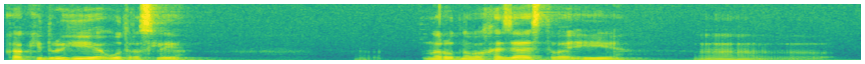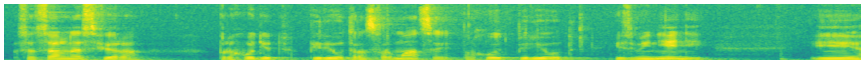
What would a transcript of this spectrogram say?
как и другие отрасли народного хозяйства и э, социальная сфера проходит период трансформации, проходит период изменений. И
